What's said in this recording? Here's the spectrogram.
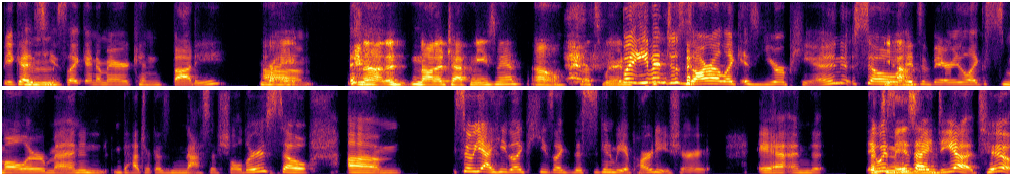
because Mhm. he's like an American body. Right. Um, not a not a Japanese man. Oh, that's weird. but even just Zara like is European, so Yeah. it's a very like smaller men, and Patrick has massive shoulders. So, um, so yeah, he like he's like this is gonna be a party shirt, and it That's was his idea too,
